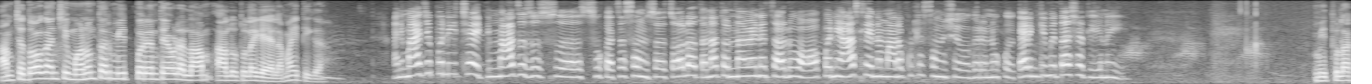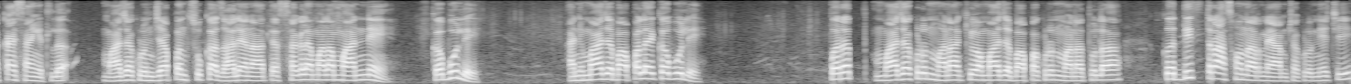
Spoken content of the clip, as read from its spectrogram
आमच्या दोघांची म्हणून तर मी इथपर्यंत एवढा लांब आलो तुला घ्यायला माहिती का? आणि माझी पण इच्छा आहे की माझा जो सु- सुखाचा संसार चालू होता ना तो नव्याने चालू व्हावा. पण हे असले ना मला कुठले संशय वगैरे नको कारण की मी तशातली नाही. मी तुला काय सांगितलं? माझ्याकडून ज्या पण चुका झाल्या ना त्या सगळ्या मला मान्य आहे. कबूल आहे. आणि माझ्या बापालाही कबूल आहे. परत माझ्याकडून म्हणा किंवा माझ्या बापाकडून म्हणा तुला कधीच त्रास होणार नाही आमच्याकडून. याची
